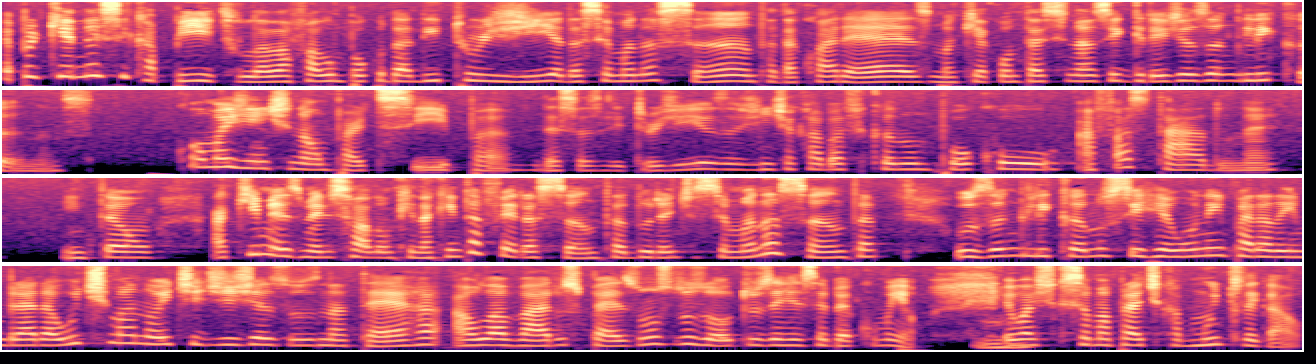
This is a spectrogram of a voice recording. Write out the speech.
É porque nesse capítulo ela fala um pouco da liturgia da Semana Santa, da Quaresma, que acontece nas igrejas anglicanas. Como a gente não participa dessas liturgias, a gente acaba ficando um pouco afastado, né? Então, aqui mesmo eles falam que na Quinta-feira Santa, durante a Semana Santa, os anglicanos se reúnem para lembrar a última noite de Jesus na terra ao lavar os pés uns dos outros e receber a comunhão. Eu acho que isso é uma prática muito legal.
